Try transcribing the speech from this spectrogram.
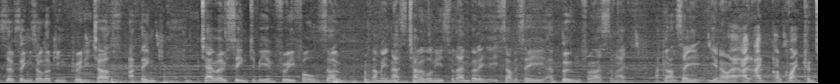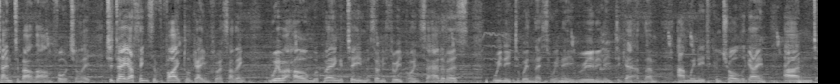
so things are looking pretty tough. I think Tero seem to be in free fall, so I mean that's terrible news for them, but it, it's obviously a boon for us, and I. I can't say, you know, I, I'm quite content about that, unfortunately. Today, I think it's a vital game for us. I think we're at home, we're playing a team that's only three points ahead of us. We need to win this. We need, really need to get at them, and we need to control the game. And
